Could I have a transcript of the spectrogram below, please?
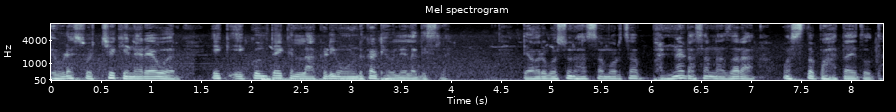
एवढ्या स्वच्छ किनाऱ्यावर एक एकुलता एक लाकडी ओंडका ठेवलेला दिसला. त्यावर बसून हा समोरचा भन्नाट असा नजारा मस्त पाहता येत होता.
